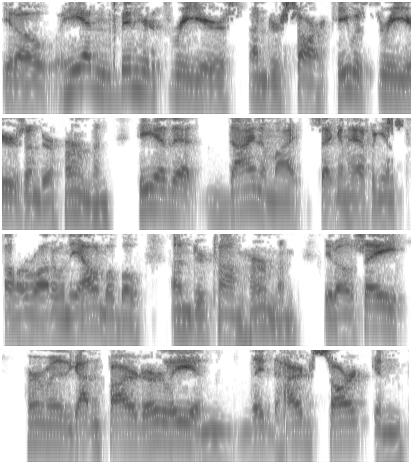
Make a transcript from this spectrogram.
you know, he hadn't been here three years under Sark. He was three years under Herman. He had that dynamite second half against Colorado in the Alamo Bowl under Tom Herman. You know, say Herman had gotten fired early and they'd hired Sark and,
